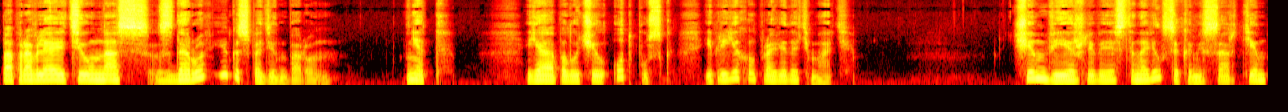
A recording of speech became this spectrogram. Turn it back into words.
Поправляете у нас здоровье, господин барон? Нет. Я получил отпуск и приехал проведать мать. Чем вежливее становился комиссар, тем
